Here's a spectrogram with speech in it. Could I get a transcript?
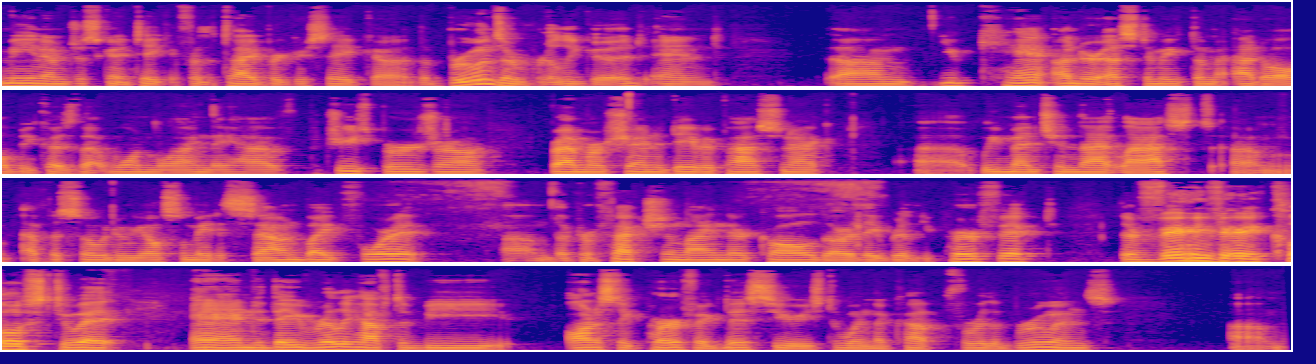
mean I'm just gonna take it for the tiebreaker's sake. Uh, the Bruins are really good, and um, you can't underestimate them at all because that one line they have: Patrice Bergeron, Brad Marchand, and David Pastrnak. Uh, we mentioned that last um, episode, and we also made a soundbite for it. Um, the perfection line they're called. Are they really perfect? They're very, very close to it. and they really have to be honestly perfect this series to win the cup for the Bruins. Um,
